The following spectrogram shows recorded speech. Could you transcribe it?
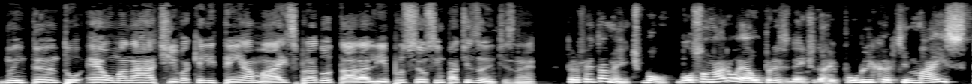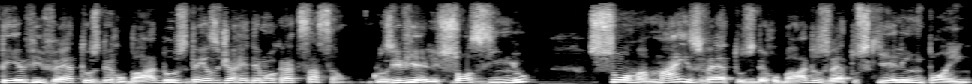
No entanto, é uma narrativa que ele tem a mais para adotar ali para os seus simpatizantes, né? Perfeitamente. Bom, Bolsonaro é o presidente da República que mais teve vetos derrubados desde a redemocratização. Inclusive, ele sozinho soma mais vetos derrubados, vetos que ele impõe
